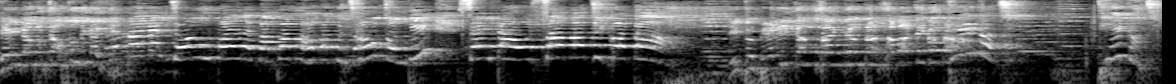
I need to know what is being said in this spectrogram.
얘기하면 다 없어도 가. 얼마나 좋은 바에 바빠만 하고 좋은 건데 세다 사마지 거다. 이거 매일 감사합니다 사마지 거다. 대거지 대거지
